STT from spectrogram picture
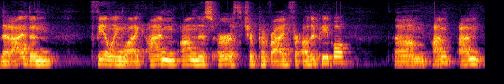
that I've been feeling like I'm on this earth to provide for other people um, I'm I'm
